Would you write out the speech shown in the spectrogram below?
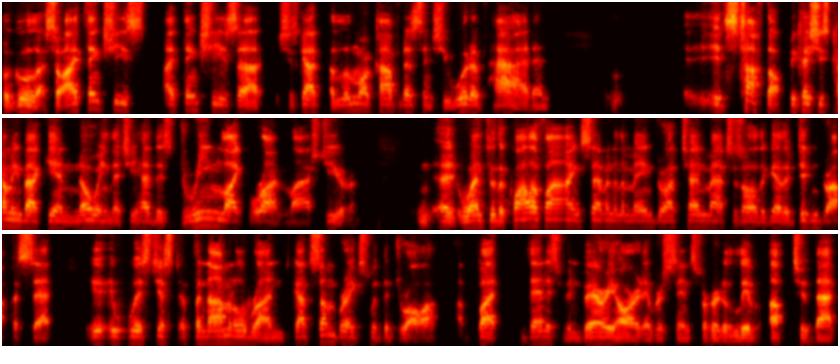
Pegula. So I think she's I think she's uh, she's got a little more confidence than she would have had, and it's tough though because she's coming back in knowing that she had this dreamlike run last year. It went through the qualifying seven in the main draw, ten matches altogether, didn't drop a set. It was just a phenomenal run. Got some breaks with the draw, but then it's been very hard ever since for her to live up to that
